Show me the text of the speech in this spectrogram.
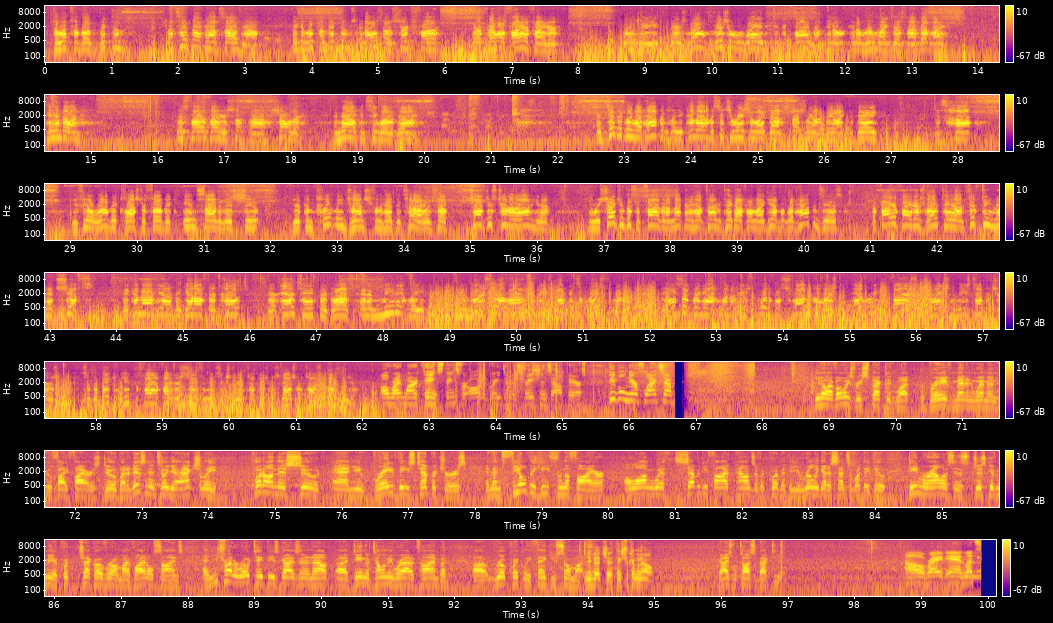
to look for both victims. Let's head back outside now. They can look for victims and also search for their fellow firefighter when the, there's no visual way that you can find them in a, in a room like this. Now, I've got my hand on this firefighter's uh, shoulder, and now I can see where we're going. And typically what happens when you come out of a situation like that, especially on a day like today, it's hot, you feel a little bit claustrophobic inside of this suit, you're completely drenched from head to toe, and so, Chad, just turn around here. When we showed you this at 5, and I'm not going to have time to take off all my gear, but what happens is the firefighters rotate on 15-minute shifts. They come out here, they get off their coat, their air tank, their gloves, and immediately immerse their arms in these buckets of wastewater. They also bring out one of these portable swamp coolers every fire temperatures so that they can keep the firefighters safe in these extreme temperatures. Guys, we'll toss it back to you. All right, Mark, thanks. Thanks for all the great demonstrations out there. People near Flagstaff. You know, I've always respected what the brave men and women who fight fires do, but it isn't until you actually put on this suit and you brave these temperatures and then feel the heat from the fire along with 75 pounds of equipment that you really get a sense of what they do. Dean Morales has just given me a quick check over on my vital signs and you try to rotate these guys in and out. Uh, Dean, they're telling me we're out of time, but uh, real quickly, thank you so much. You betcha. Thanks for coming out. Guys, we'll toss it back to you. All right, and let's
